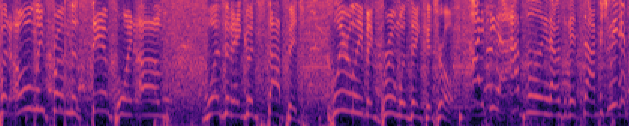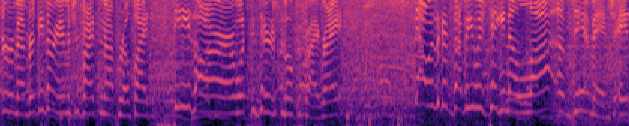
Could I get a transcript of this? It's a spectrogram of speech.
But only from the standpoint of was it a good stoppage? Clearly, McBroom was in control. I see that. Absolutely, that was a good stoppage. We have to remember these are amateur fights and not pro fights. These are what's considered a smoker fight, right? That was a good stop. He was taking a lot of damage, a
